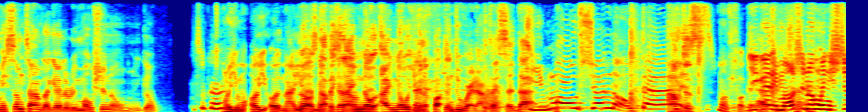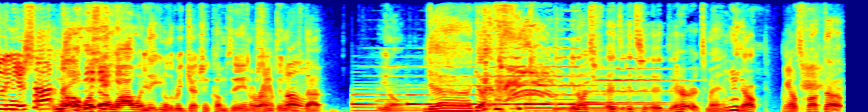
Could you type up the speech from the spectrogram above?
I mean, sometimes I get a little emotional. You go, It's okay. oh you oh you oh now you no, it's not because I know bits? I know what you're gonna fucking do right after I said that. Emotional damage. I'm just Motherfucker You get asking emotional when you're shooting your shot. no. Like- Once in a while, when they, you know, the rejection comes in or Right. something Oh. off that, you know, Yeah, yeah. you know, it's it's, it's it, it hurts, man. yep. Yep. It's fucked up.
